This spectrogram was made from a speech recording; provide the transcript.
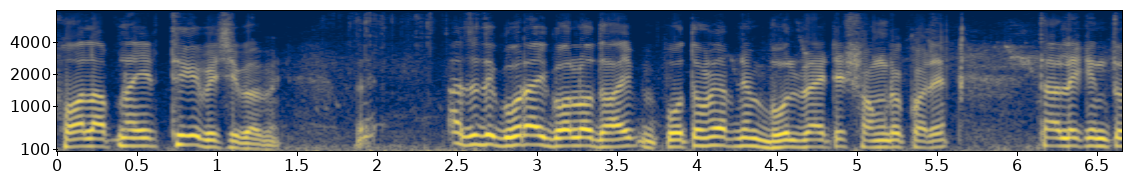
ফল আপনার এর থেকে বেশি পাবেন। আর যদি গোড়ায় গলদ হয়, প্রথমে আপনি ভুল ভ্যারাইটি সংগ্রহ করেন। তাহলে কিন্তু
